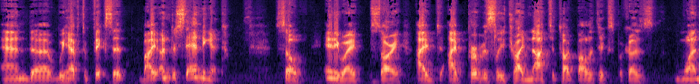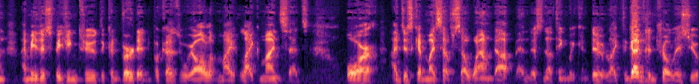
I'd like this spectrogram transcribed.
and uh, we have to fix it by understanding it. So anyway, sorry, I I purposely tried not to talk politics because one, I'm either speaking to the converted because we all have my, like mindsets, or I just get myself so wound up and there's nothing we can do. Like the gun control issue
